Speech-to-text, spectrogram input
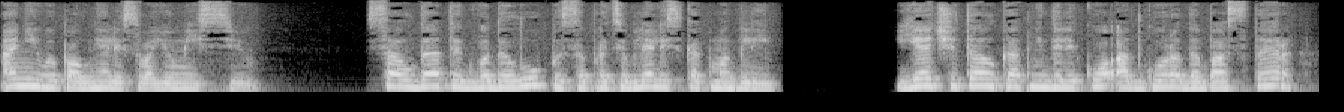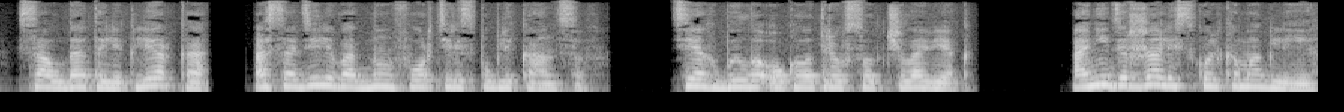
Они выполняли свою миссию. Солдаты Гваделупы сопротивлялись как могли. Я читал, как недалеко от города Бастер солдаты Леклерка осадили в одном форте республиканцев. Тех было около трехсот человек. Они держались сколько могли,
